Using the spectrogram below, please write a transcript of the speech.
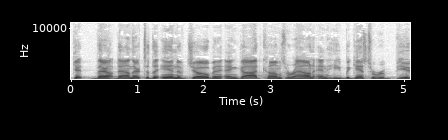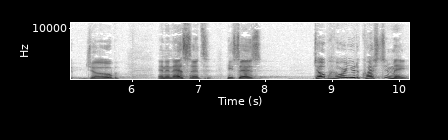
get there, down there to the end of Job, and, and God comes around and he begins to rebuke Job. And in essence, he says, Job, who are you to question me?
